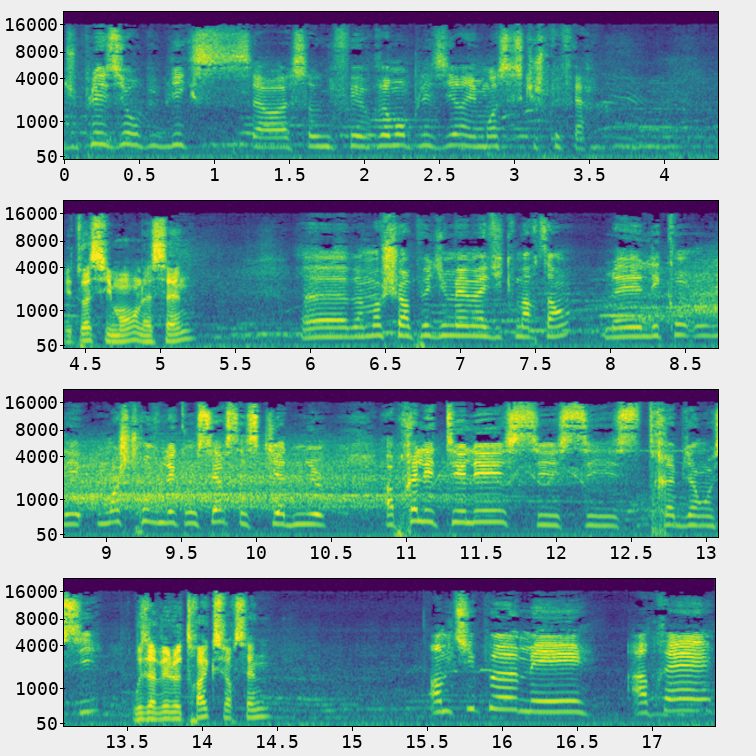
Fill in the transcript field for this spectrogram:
du plaisir au public, ça, ça nous fait vraiment plaisir et moi, c'est ce que je préfère. Et toi, Simon, la scène euh, bah, moi, je suis un peu du même avis que Martin. Les, les, moi, je trouve les concerts, c'est ce qu'il y a de mieux. Après, les télés, c'est très bien aussi. Vous avez le track sur scène Un petit peu, mais après,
